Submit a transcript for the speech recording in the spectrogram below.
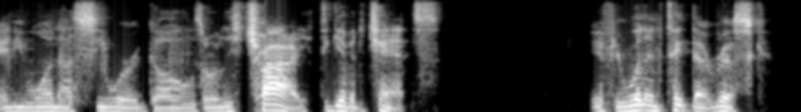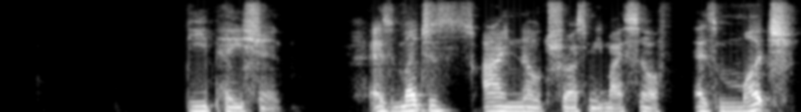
and you want to see where it goes, or at least try to give it a chance, if you're willing to take that risk, be patient. As much as I know, trust me, myself, as much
